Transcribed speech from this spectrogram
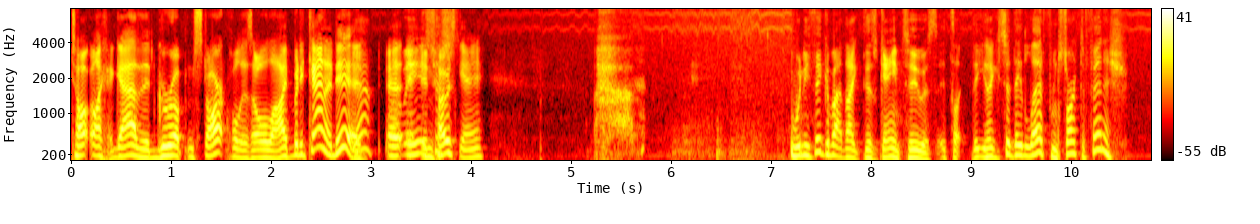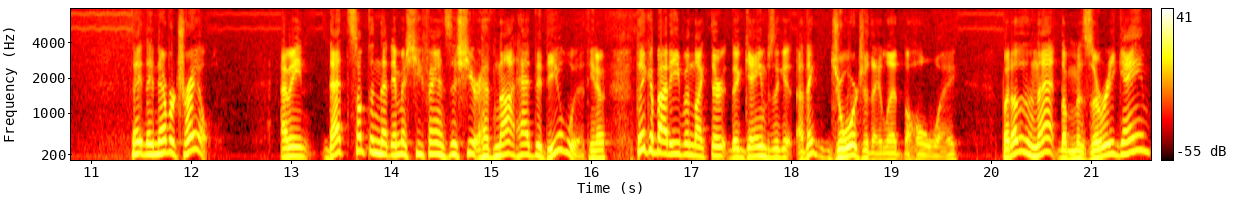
talk like a guy that grew up in Starkville his whole life, but he kind of did Yeah. uh, I mean, in post game. When you think about like this game too, it's, it's like like you said, they led from start to finish. They they never trailed. I mean, that's something that MSU fans this year have not had to deal with. You know, think about even like their the games against. I think Georgia they led the whole way, but other than that, the Missouri game,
